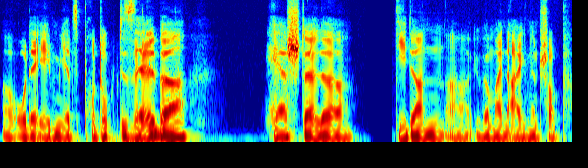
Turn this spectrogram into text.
oder eben jetzt Produkte selber herstelle, die dann äh, über meinen eigenen Shop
